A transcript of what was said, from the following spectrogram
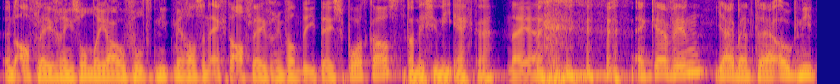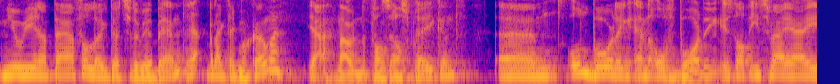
een aflevering zonder jou voelt het niet meer als een echte aflevering van de IT Sportcast. Dan is hij niet echt, hè? Nee, hè? en Kevin, jij bent ook niet nieuw hier aan tafel. Leuk dat je er weer bent. Ja, bedankt dat ik mag komen. Ja, nou, vanzelfsprekend. Um, onboarding en offboarding. Is dat iets waar jij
